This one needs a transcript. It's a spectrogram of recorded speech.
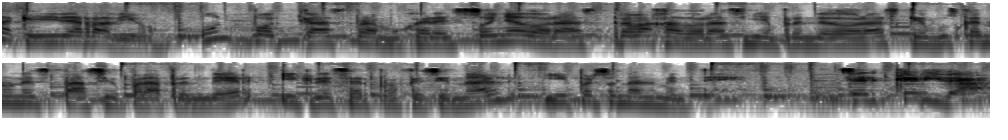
a Querida Radio, un podcast para mujeres soñadoras, trabajadoras y emprendedoras que buscan un espacio para aprender y crecer profesional y personalmente. Ser querida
